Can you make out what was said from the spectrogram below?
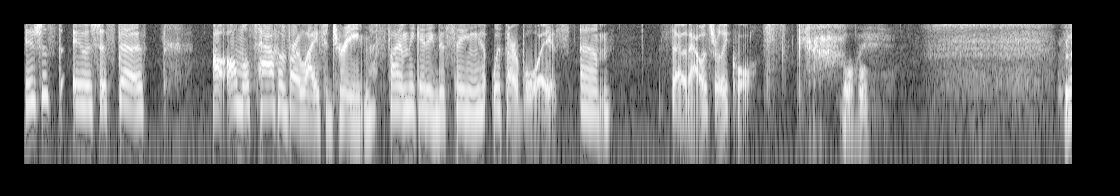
it was just it was just a, a almost half of our life dream finally getting to sing with our boys um, so that was really cool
